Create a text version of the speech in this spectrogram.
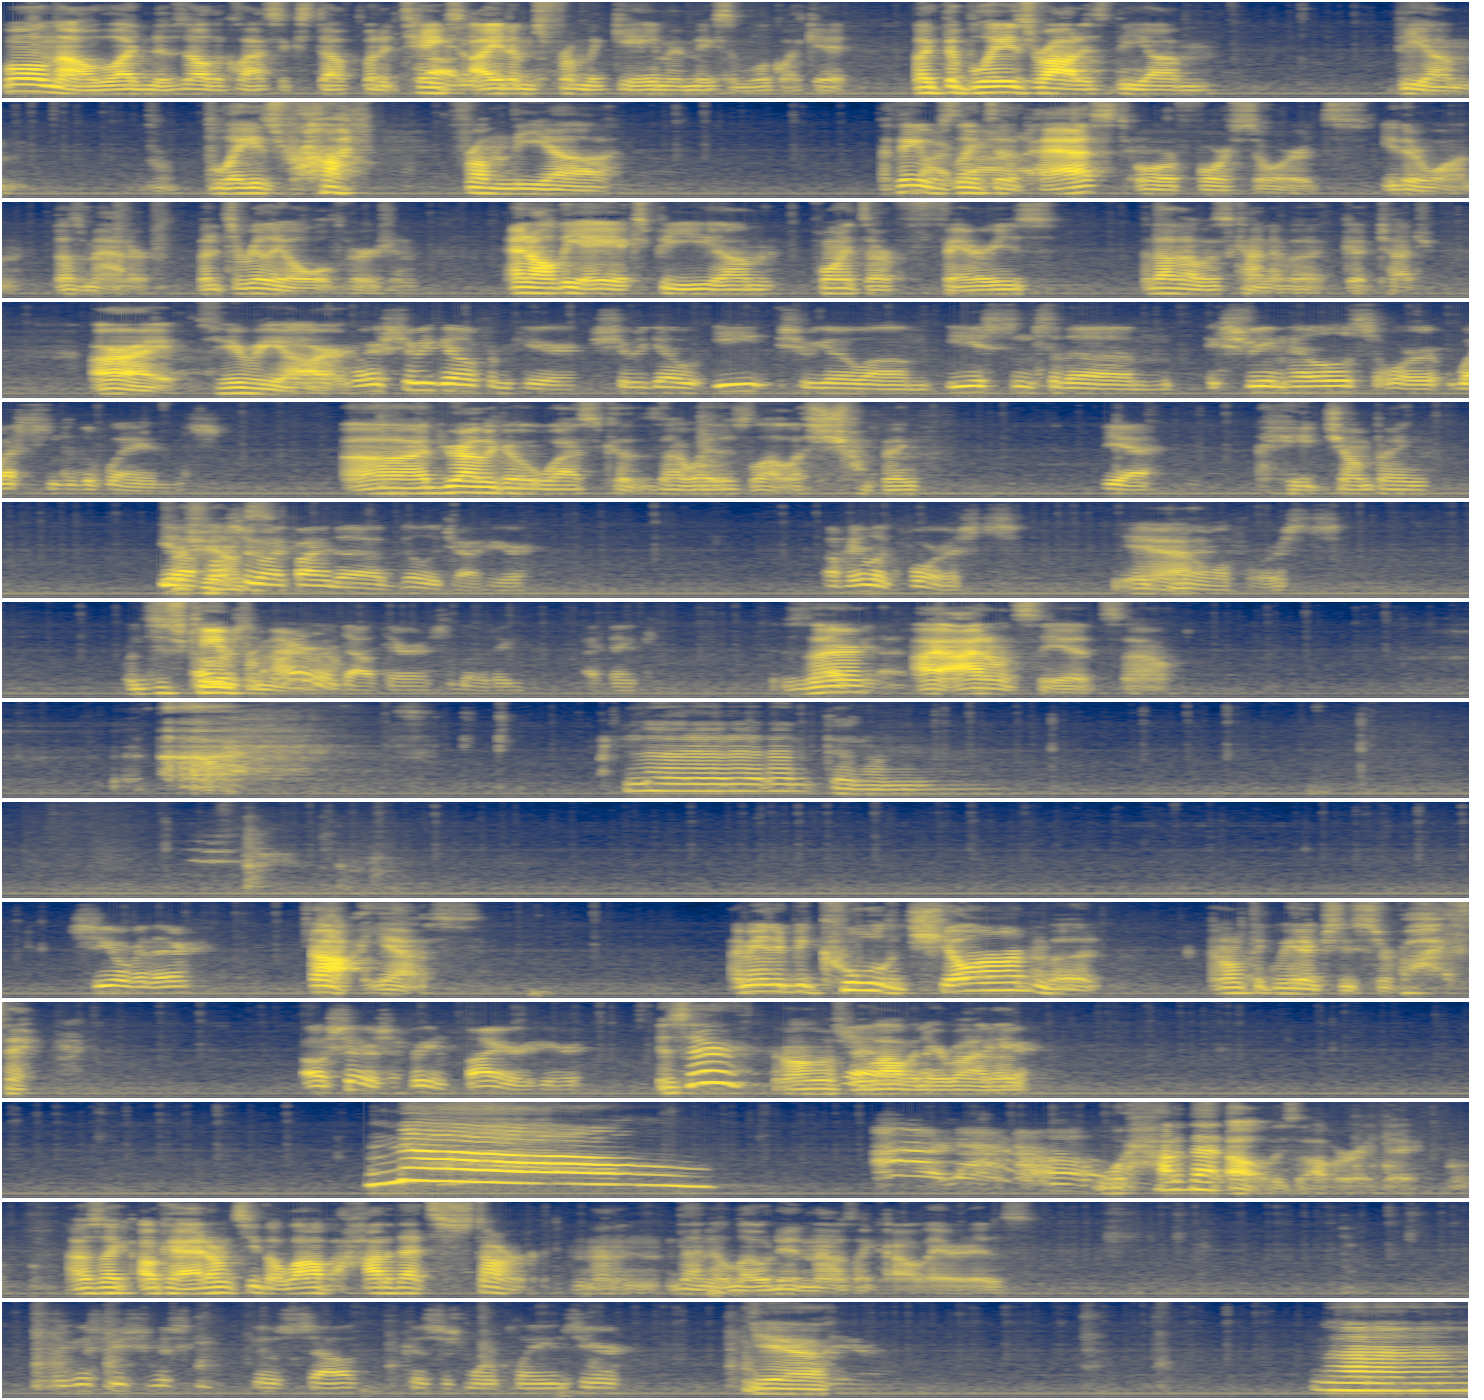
Well, no, the Legend of Zelda classic stuff, but it takes Oh, yeah. items from the game and makes them look like it. Like the Blaze Rod is the um, the um, Blaze Rod from the uh, I think it My was Link to the Past or Four Swords. Either one doesn't matter, but it's a really old version. And all the AXP um, points are fairies. I thought that was kind of a good touch. All right, so here we Uh, are. where should we go from here? Should we go east? Should we go um, east into the um, extreme hills or west into the plains? Uh, I'd rather go west because that way there's a lot less jumping. Yeah. I hate jumping. Yeah, Especially plus we might find a village out here. Oh, hey, look, forests. Like Yeah, normal forests. we just Oh, came there's from an there. island out there. It's loading, I think. Is there? I, I don't see it, so. La-da-da-dun-dun-dun. Over there? Ah, yes. I mean, it'd be cool to chill on, but I don't think we'd actually survive there. Oh shit, there's a freaking fire here. Is there? Oh, there must be lava nearby then. here. No! Oh Well, how did that? Oh, there's lava right there. I was like, okay, I don't see the lava. How did that start? And then, then it loaded, and I was like, oh, there it is. I guess we should just go south because there's more plains here. Yeah. Na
